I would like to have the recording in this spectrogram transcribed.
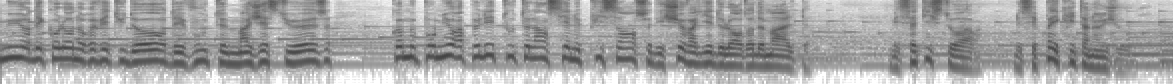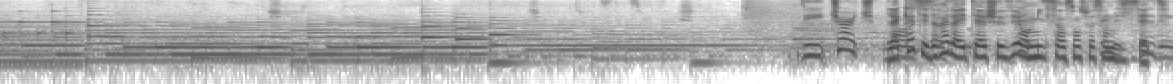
Des murs, des colonnes revêtues d'or, des voûtes majestueuses, comme pour mieux rappeler toute l'ancienne puissance des chevaliers de l'ordre de Malte. Mais cette histoire ne s'est pas écrite en un jour. La cathédrale a été achevée en 1577,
